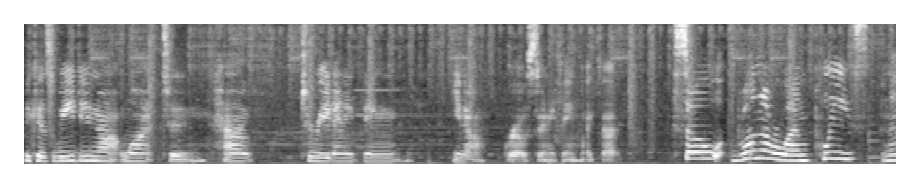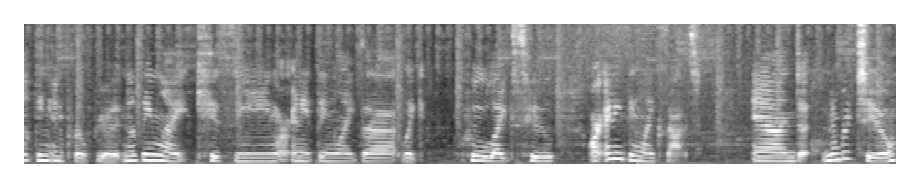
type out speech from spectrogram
because we do not want to have to read anything, you know, gross or anything like that. So, rule number one, please, nothing inappropriate. Nothing like kissing or anything like that, like who likes who, or anything like that. And number two,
